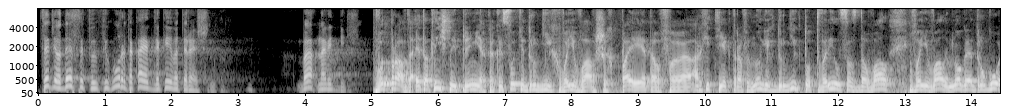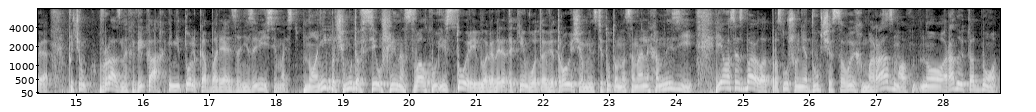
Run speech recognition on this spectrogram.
Це для Одеси фігура така, як для Києва Терещенко. Ба навіть більше. Вот правда, это отличный пример, как и сотни других воевавших поэтов, э, архитекторов и многих других, кто творил, создавал, воевал и многое другое. Причем в разных веках и не только борясь за независимость. Но они почему-то все ушли на свалку истории благодаря таким вот Ветровичам Институтам национальных амнезий. Я вас избавил от прослушивания двухчасовых маразмов, но радует одно,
